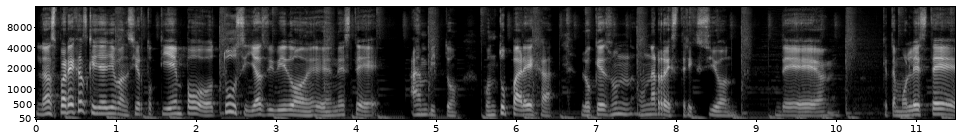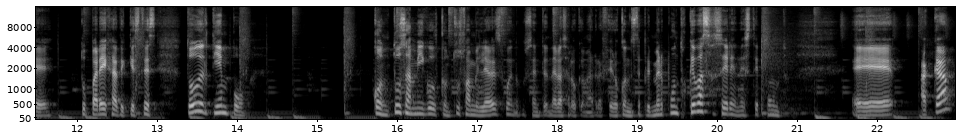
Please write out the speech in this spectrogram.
Las parejas que ya llevan cierto tiempo, o tú si ya has vivido en este ámbito con tu pareja, lo que es una restricción de que te moleste tu pareja, de que estés todo el tiempo con tus amigos, con tus familiares, bueno, pues entenderás a lo que me refiero con este primer punto. ¿Qué vas a hacer en este punto? Eh, acá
